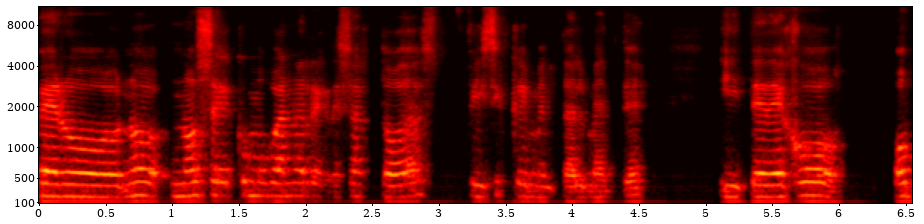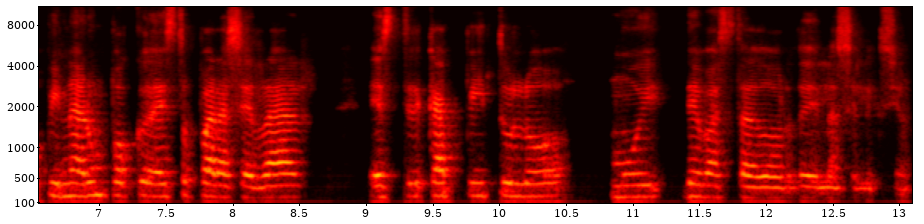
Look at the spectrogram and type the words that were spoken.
pero no, no sé cómo van a regresar todas física y mentalmente. Y te dejo opinar un poco de esto para cerrar este capítulo muy devastador de la selección.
